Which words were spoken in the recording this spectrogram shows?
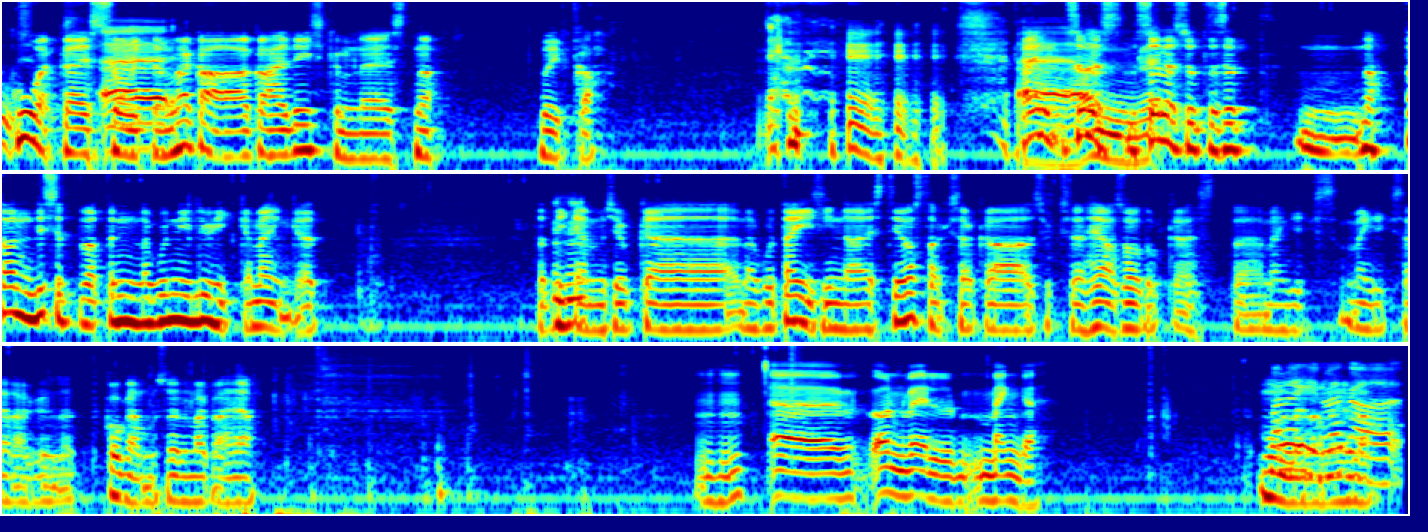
Mhm. kuueka eest soovitan äh... väga, kaheteistkümne eest, noh, võib kah ainult selles, selles suhtes, et noh, ta on lihtsalt vaata nagu nii lühike mäng, et ta pigem mm -hmm. sihuke nagu täishinna eest ei ostaks, aga siukse hea sooduka eest äh, mängiks, mängiks ära küll, et kogemus on väga hea mm. -hmm. on veel mänge? ma räägin väga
